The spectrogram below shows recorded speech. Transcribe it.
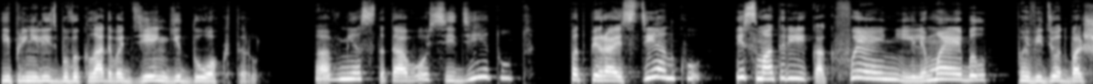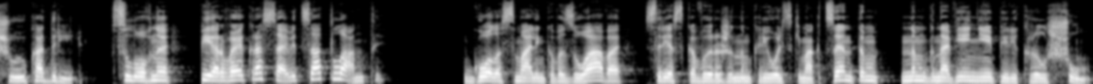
и принялись бы выкладывать деньги доктору. А вместо того сиди тут, подпирая стенку, и смотри, как Фенни или Мейбл поведет большую кадриль, словно первая красавица Атланты. Голос маленького Зуава с резко выраженным креольским акцентом на мгновение перекрыл шум.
